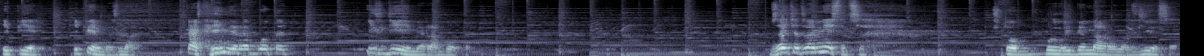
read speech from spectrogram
Теперь, теперь мы знаем как ими работать и где ими работать. За эти два месяца, что был вебинар у нас длился,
